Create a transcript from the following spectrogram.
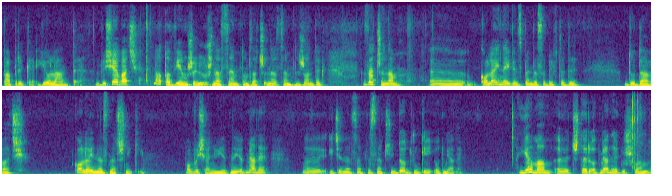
paprykę Jolantę wysiewać, no to wiem, że już następną, następny rządek zaczynam e, kolejnej, więc będę sobie wtedy dodawać kolejne znaczniki. Po wysianiu jednej odmiany e, idzie następny znacznik do drugiej odmiany. Ja mam e, cztery odmiany, jak już Wam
